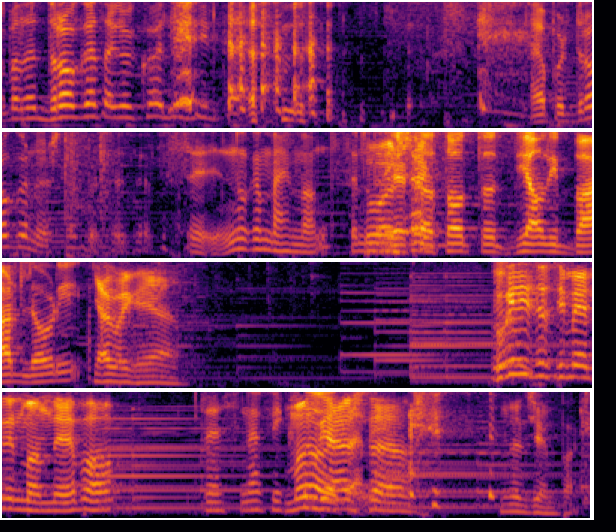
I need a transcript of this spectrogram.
Epo dhe droga ta kërkoj do dilte Ajo për drogën është, apo se se Se nuk e mbaj mend se Si thotë djalli bardhë Lori Ja ku e ke ja Nuk e di se si mbahen mend, e po Të e si na fiksohet Mëndi është Në gjemë pak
